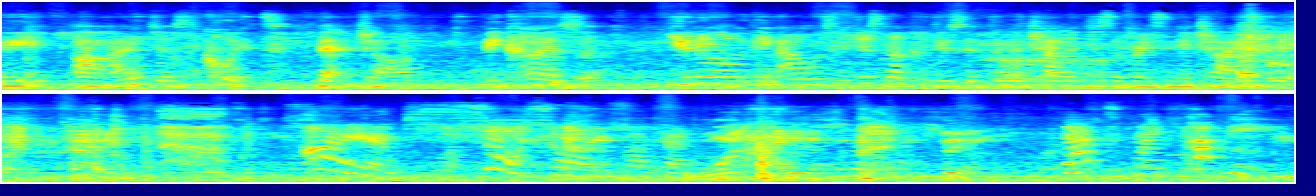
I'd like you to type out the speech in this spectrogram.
I just quit that job because, you know, the hours are just not conducive to the uh. challenges of raising a child. Hmm.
